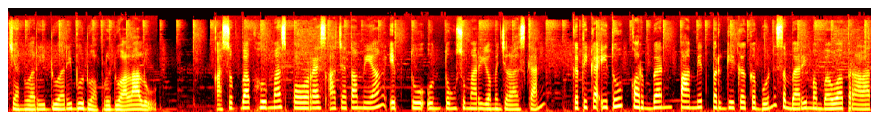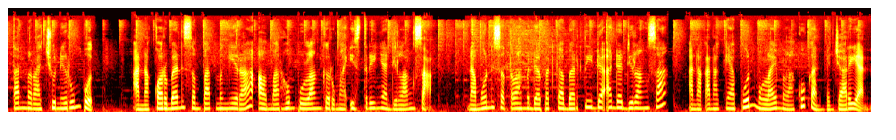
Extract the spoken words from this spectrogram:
Januari 2022 lalu. Kasubag Humas Polres Aceh Tamiang, Ibtu Untung Sumario menjelaskan, ketika itu korban pamit pergi ke kebun sembari membawa peralatan meracuni rumput. Anak korban sempat mengira almarhum pulang ke rumah istrinya di Langsa. Namun setelah mendapat kabar tidak ada di Langsa, anak-anaknya pun mulai melakukan pencarian.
